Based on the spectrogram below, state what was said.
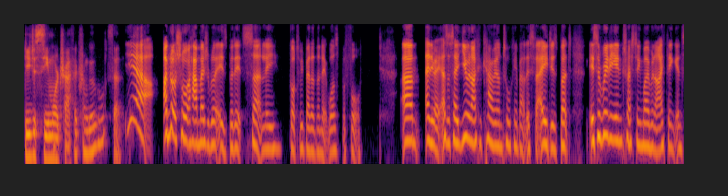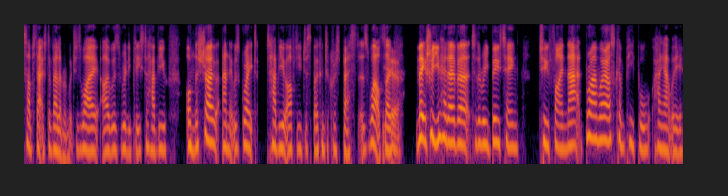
Do you just see more traffic from Google? Is that Yeah, I'm not sure how measurable it is, but it's certainly got to be better than it was before. Um, anyway, as I say, you and I could carry on talking about this for ages, but it's a really interesting moment, I think, in Substack's development, which is why I was really pleased to have you on the show. And it was great to have you after you just spoken to Chris Best as well. So yeah. make sure you head over to the rebooting to find that. Brian, where else can people hang out with you?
